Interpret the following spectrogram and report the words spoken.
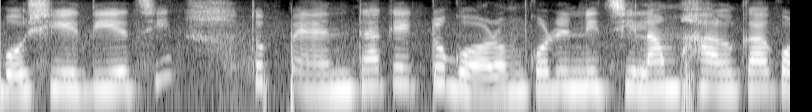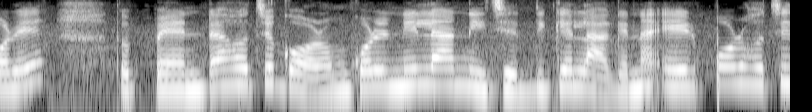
বসিয়ে দিয়েছি। তো প্যানটাকে একটু গরম করে নিচ্ছিলাম হালকা করে। তো প্যানটা হচ্ছে গরম করে নিলে আর নিচের দিকে লাগে না। এরপর হচ্ছে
